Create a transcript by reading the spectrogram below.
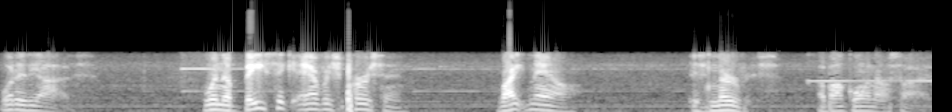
What are the odds? When a basic average person right now is nervous about going outside.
